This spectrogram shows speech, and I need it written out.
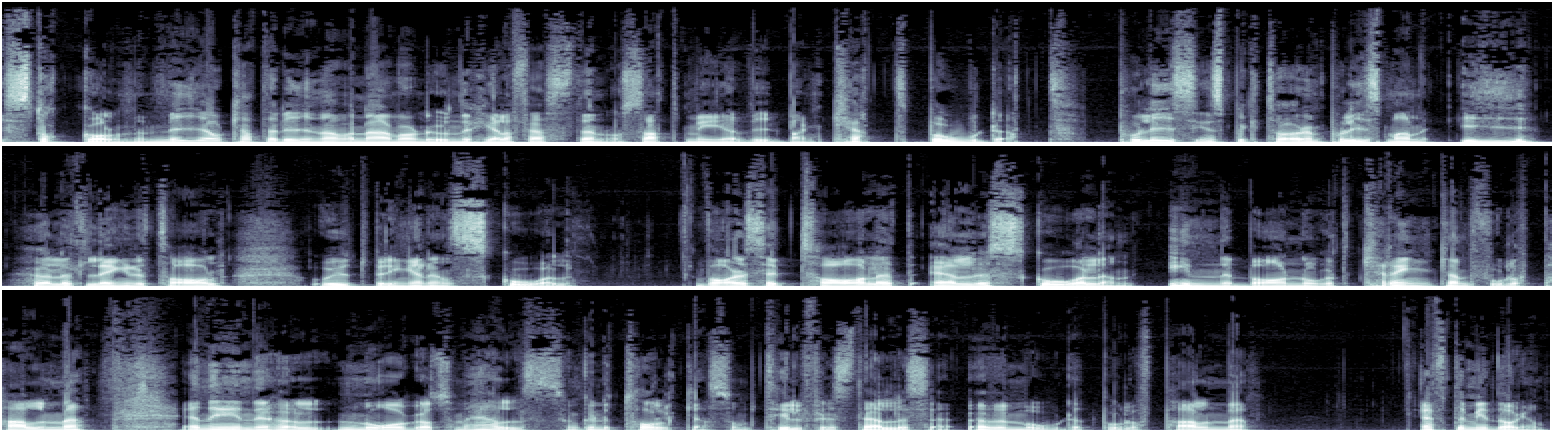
i Stockholm. Mia och Katarina var närvarande under hela festen och satt med vid bankettbordet. Polisinspektören polisman I höll ett längre tal och utbringade en skål. Vare sig talet eller skålen innebar något kränkande för Olof Palme än innehöll något som helst som kunde tolkas som tillfredsställelse över mordet på Olof Palme. Efter middagen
